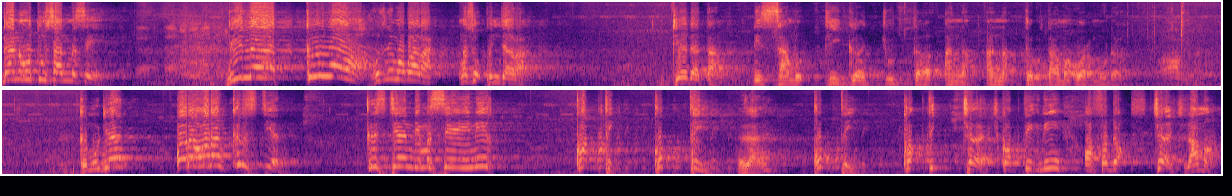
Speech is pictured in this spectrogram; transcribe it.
dan utusan Mesir. Bila keluar Hosni Mubarak masuk penjara. Dia datang disambut 3 juta anak-anak terutama orang muda. Kemudian orang-orang Kristian. Kristian di Mesir ini Coptic Copti Zan, eh? Copti Coptic Church. Coptic ni Orthodox Church lama.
